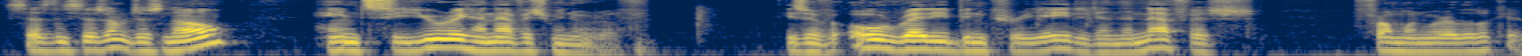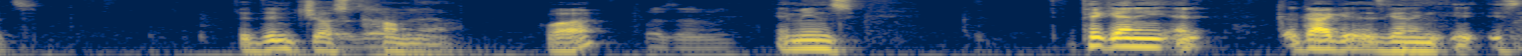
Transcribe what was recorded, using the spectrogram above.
says the Nisajam, just know, heim tziyuri hanefesh minurov. These have already been created in the nefesh from when we were little kids. They didn't just come now. What? what it means pick any, a guy is getting his,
